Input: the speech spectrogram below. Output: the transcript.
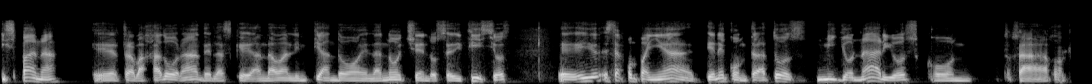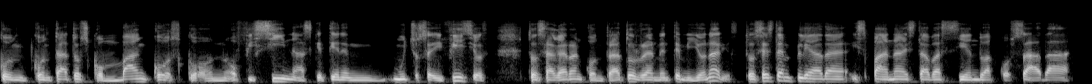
hispana, eh, trabajadora, de las que andaban limpiando en la noche en los edificios. Eh, esta compañía tiene contratos millonarios con o sea, con contratos con bancos, con oficinas que tienen muchos edificios, entonces agarran contratos realmente millonarios. Entonces esta empleada hispana estaba siendo acosada,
